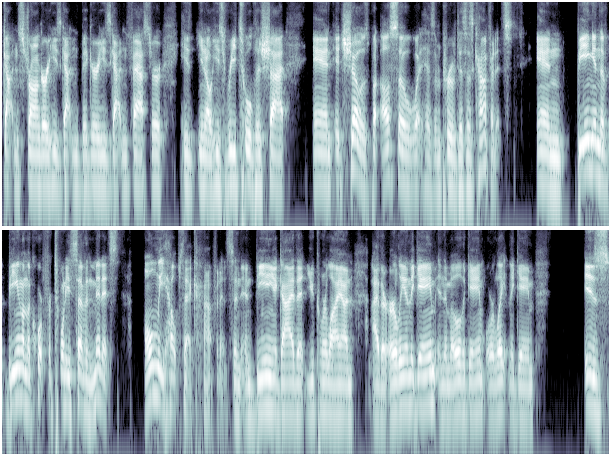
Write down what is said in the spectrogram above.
gotten stronger he's gotten bigger he's gotten faster he's you know he's retooled his shot and it shows. But also what has improved is his confidence. And being in the being on the court for 27 minutes only helps that confidence. And, and being a guy that you can rely on either early in the game in the middle of the game or late in the game is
